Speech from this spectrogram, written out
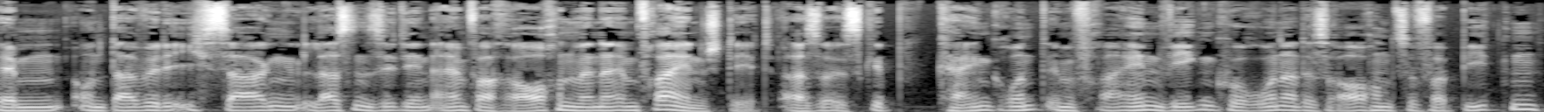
Ähm, und da würde ich sagen, lassen Sie den einfach rauchen, wenn er im Freien steht. Also es gibt keinen Grund im Freien wegen Corona das Rauchen zu verbieten.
